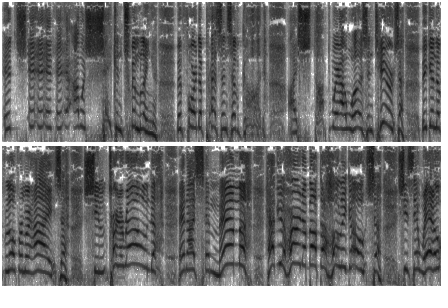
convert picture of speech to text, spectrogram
It, it, it, I was shaken, trembling before the presence of God. I stopped where I was and tears began to flow from her eyes. She turned around and I said, ma'am, have you heard about the Holy Ghost? She said, well,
